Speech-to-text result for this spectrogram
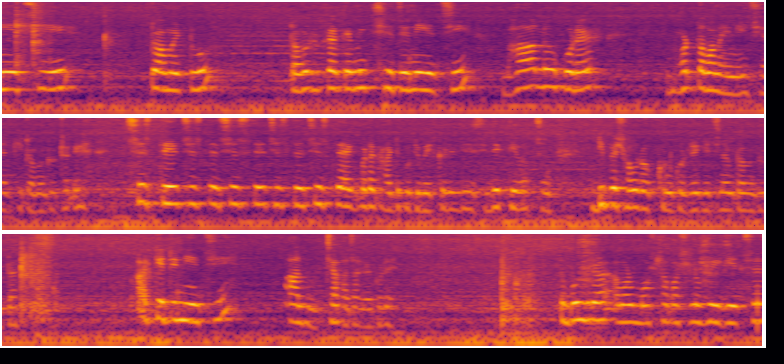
নিয়েছি টমেটো। টমেটোটাকে আমি ছেঁচে নিয়েছি। ভালো করে ভর্তা বানিয়ে নিয়েছি আর কি টমেটোটাকে। ছেঁচতে ছেঁচতে ছেঁচতে ছেঁচতে ছেঁচতে একবারে ঘাটি কুটি বের করে দিয়েছি দেখতে পাচ্ছেন। ডিপে সংরক্ষণ করে রেখেছিলাম টমেটোটা। আর কেটে নিয়েছি আলু, চাকা চাকা করে। তো বন্ধুরা, আমার মশলা কষানো হয়ে গিয়েছে।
